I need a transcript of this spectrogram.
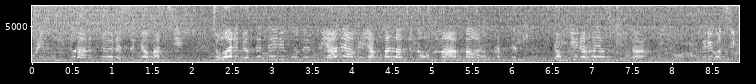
우리 공주라는 표현을 쓰며 마치 종아리 몇 대 때리고는 미안해하며 약 발라주는 엄마 아빠 같은 연기를 하였습니다. 그리고 지금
